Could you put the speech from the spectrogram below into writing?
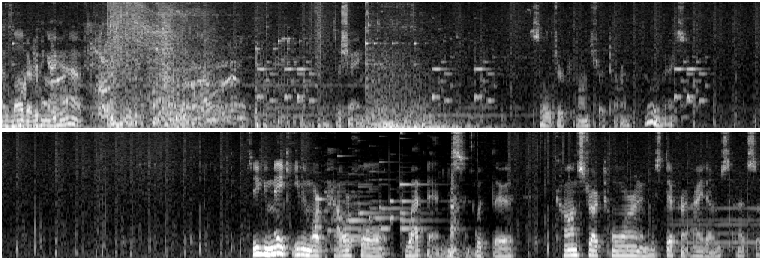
I love everything I have. It's a shame. Soldier construct horn. Oh, nice. So you can make even more powerful weapons with the construct horn and these different items. That's so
